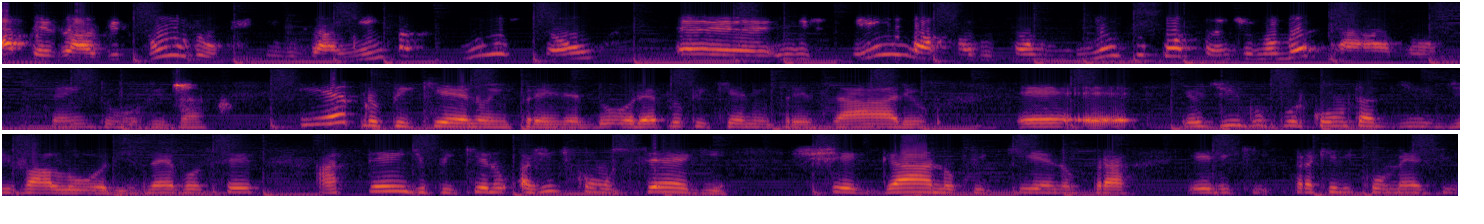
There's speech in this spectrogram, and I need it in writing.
apesar de tudo, eles ainda não estão, eh, eles têm uma posição muito importante no mercado. Sem dúvida. E é para o pequeno empreendedor, é para o pequeno empresário. É, é, eu digo por conta de, de valores, né? Você atende o pequeno, a gente consegue chegar no pequeno para ele que para que ele comece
